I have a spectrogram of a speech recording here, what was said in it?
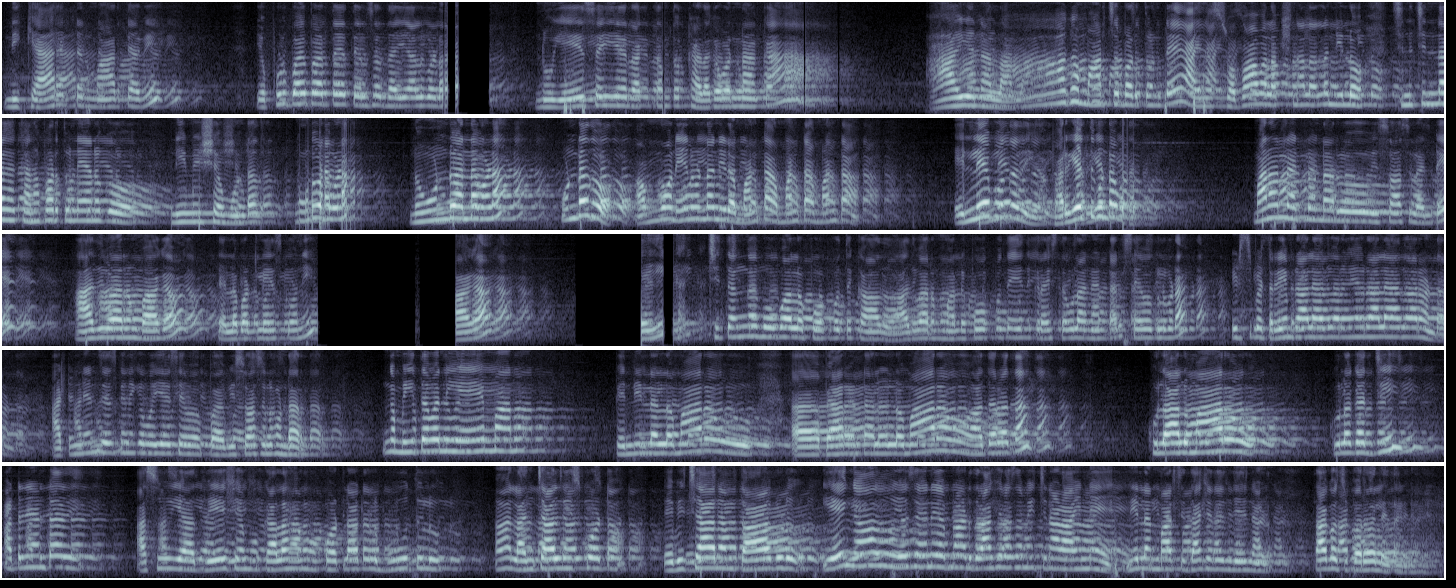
నీ క్యారెక్టర్ మారితే అవి ఎప్పుడు భయపడతాయో తెలుసా దయ్యాలు కూడా? నువ్వు ఏసయ్య రక్తంతో కడగబడినాక ఆయన లాగా మార్చబడుతుంటే ఆయన స్వభావ లక్షణాలలో నీలో చిన్న చిన్నగా కనపడుతున్నాయి అనుకో నిమిషం ఉండదు. నువ్వు కూడా? నువ్వు ఉండు అన్నా కూడా? ఉండదు. అమ్మో నేనుండా నీడ మంట మంట మంట. వెళ్ళే పోతుంది పరిగెత్తుకుంటా పోతుంది. మనల్ని ఎట్లున్నారు విశ్వాసులు అంటే ఆదివారం బాగా తెల్లబట్టలు వేసుకొని బాగా ఖచ్చితంగా గోపాల పోకపోతే కాదు. ఆదివారం మళ్ళీ పోకపోతే ఏంది? క్రైస్తవులు అని అంటారు. సేవకులు కూడా ఇడిచిపెట్టారు. ఏం రాలే ఆదివారం? ఏం రాలే ఆదివారం అంటారు. అటెండెన్స్ వేసుకుని పోయే సేవ విశ్వాసులు ఉండరు ఇంకా మిగతావన్నీ ఏం మారవు? పెళ్ళిళ్ళల్లో మారవు ఆ, పేరంటాలలో మారవు. ఆ తర్వాత కులాలు మారవు. కులగజ్జి అటనే అంటది అసూయ ద్వేషము కలహము కొట్లాటలు బూతులు. లంచాలు తీసుకోవటం. వ్యభిచారం తాగుడు. ఏం కాదు వ్యవసాయం చెప్పినాడు ద్రాక్ష రసం ఇచ్చినాడు ఆయనే నీళ్ళని మార్చి ద్రాక్ష రసం చేసినాడు. తాగొచ్చు పర్వాలేదండి.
